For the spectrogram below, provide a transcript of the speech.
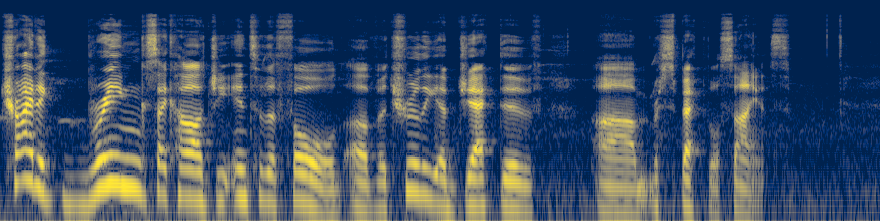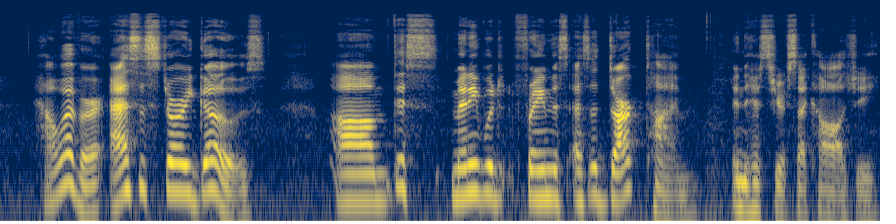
try to bring psychology into the fold of a truly objective, um, respectable science. However, as the story goes, um, this many would frame this as a dark time in the history of psychology,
